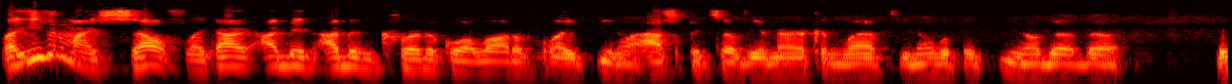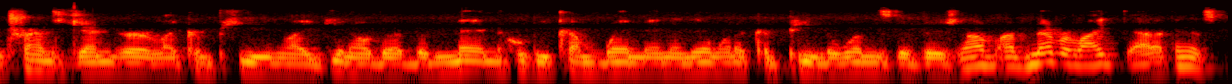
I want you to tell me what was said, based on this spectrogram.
like even myself, like I, have been I've been critical a lot of like you know aspects of the American left, you know, with the you know the the the transgender like competing, like you know the the men who become women and they want to compete in the women's division. I've, I've never liked that. I think it's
